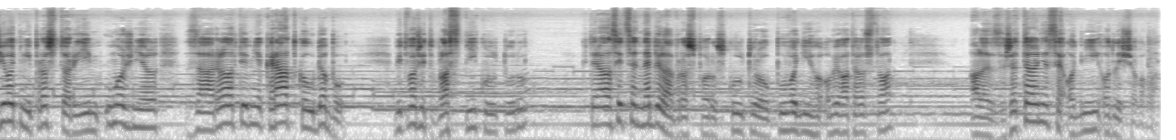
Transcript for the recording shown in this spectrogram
životní prostor jim umožnil za relativně krátkou dobu vytvořit vlastní kulturu, která sice nebyla v rozporu s kulturou původního obyvatelstva, ale zřetelně se od ní odlišovala.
